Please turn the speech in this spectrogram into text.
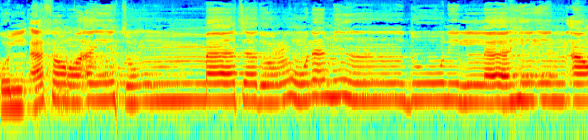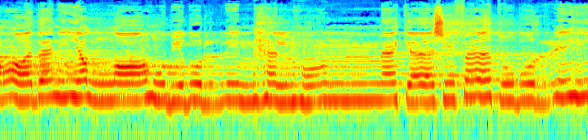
قل أفرأيتم ما تدعون من دون الله إن أرادني الله بضر هل هن كاشفات ضره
